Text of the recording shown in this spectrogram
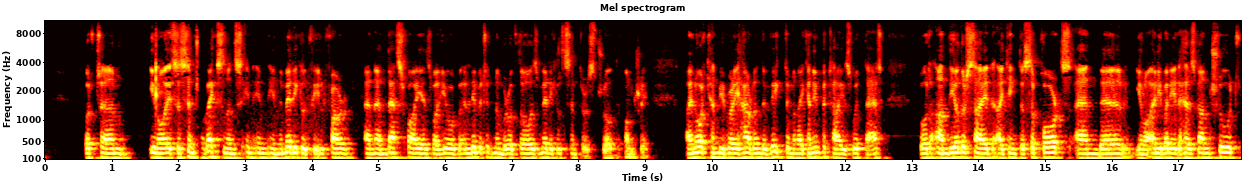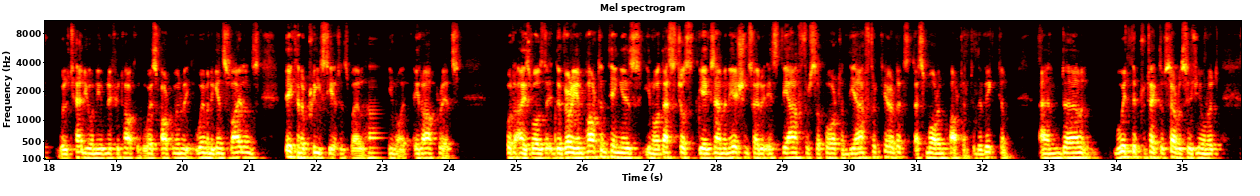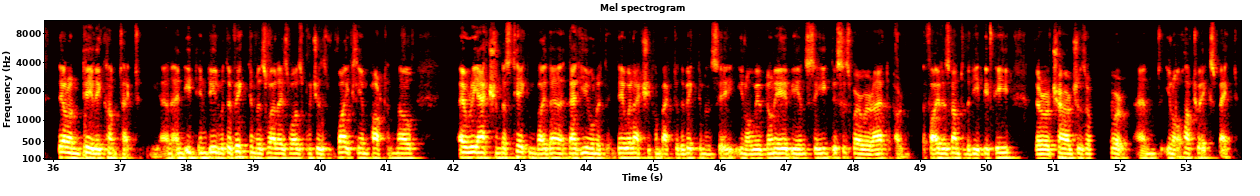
But um, you know, it's a centre of excellence in, in, in the medical field for, and, and that's why as well you have a limited number of those medical centres throughout the country. I know it can be very hard on the victim, and I can empathise with that. But on the other side, I think the supports and uh, you know anybody that has gone through it will tell you, and even if you talk to the West Cork Women, Women Against Violence, they can appreciate as well how you know it, it operates. But I suppose the, the, very important thing is, you know, that's just the examination side. It's the after support and the aftercare that's that's more important to the victim. And uh, with the protective services unit, they're on daily contact, and, and indeed with the victim as well as was, which is vitally important now. Every action that's taken by that that unit, they will actually come back to the victim and say, you know, we've done A, B, and C. This is where we're at. Or the file has gone to the DPP. There are charges, or and you know what to expect.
